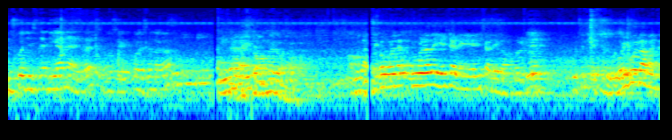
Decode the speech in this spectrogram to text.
इसको जिसने दिया ना एड्रेस वो सेठ को ऐसा लगा। तो चलेगा ये चलेगा यही चलेगा। कुछ नहीं वही बोला मैंने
